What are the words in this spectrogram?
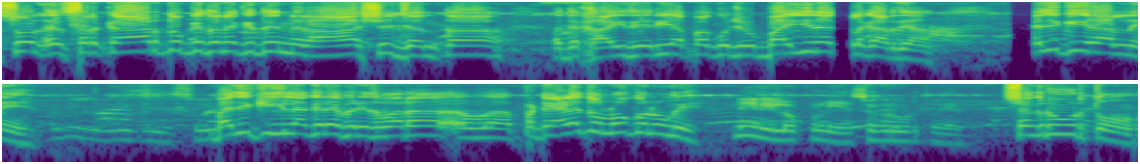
ਸੋ ਲ- ਸਰਕਾਰ ਤੋਂ ਕਿਤੇ ਨਾ ਕਿਤੇ ਨਿਰਾਸ਼ ਜਨਤਾ ਦਿਖਾਈ ਦੇ ਰਹੀ ਹੈ। ਆਪਾਂ ਕੁਝ ਬਾਈ ਜੀ ਨਾਲ ਗੱਲ ਕਰਦੇ ਹਾਂ। ਬਾਈ ਜੀ ਕੀ ਹਾਲ ਨੇ? ਬਾਈ ਜੀ ਕੀ ਲੱਗ ਰਿਹਾ ਫਿਰ ਇਸ ਵਾਰ? ਪਟਿਆਲੇ ਤੋਂ ਲੋਕ ਕਰੋਗੇ ਨਹੀਂ ਨਹੀਂ ਲੋਕਲ ਨਹੀਂ ਹੈ ਸੰਗਰੂਰ ਤੋਂ ਹੈ। ਸੰਗਰੂਰ ਤੋਂ।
